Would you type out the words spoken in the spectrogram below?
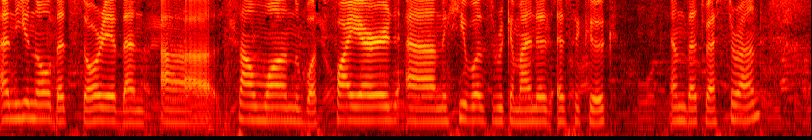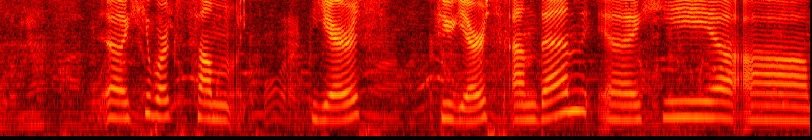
And you know that story. Then uh, someone was fired, and he was recommended as a cook in that restaurant. Uh, he worked some years, few years, and then uh, he uh,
